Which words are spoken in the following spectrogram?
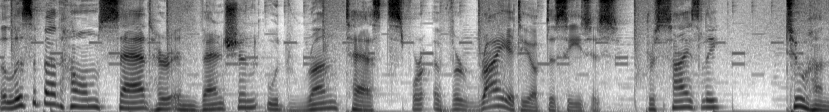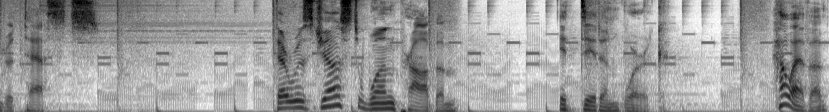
Elizabeth Holmes said her invention would run tests for a variety of diseases, precisely 200 tests. There was just one problem it didn't work. However,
